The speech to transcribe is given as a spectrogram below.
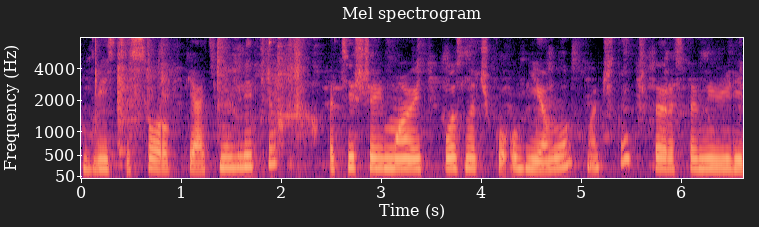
245 мл. А ці ще й мають позначку об'єму, бачите, 400 мл.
